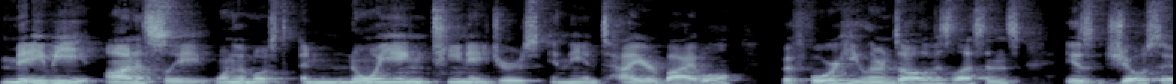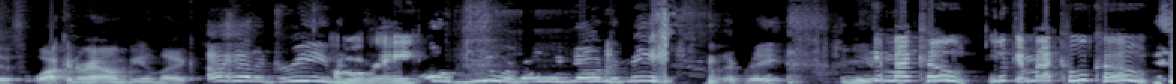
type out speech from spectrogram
Maybe honestly, one of the most annoying teenagers in the entire Bible before he learns all of his lessons is Joseph walking around being like, I had a dream. Oh, right. Oh, you were bowing down to me. right? I mean, Look at my coat. Look at my cool coat.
